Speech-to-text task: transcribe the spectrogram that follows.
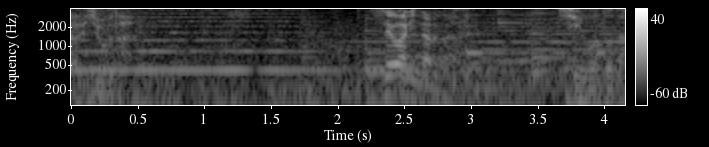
大丈夫だ。世話になるな。仕事だ。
